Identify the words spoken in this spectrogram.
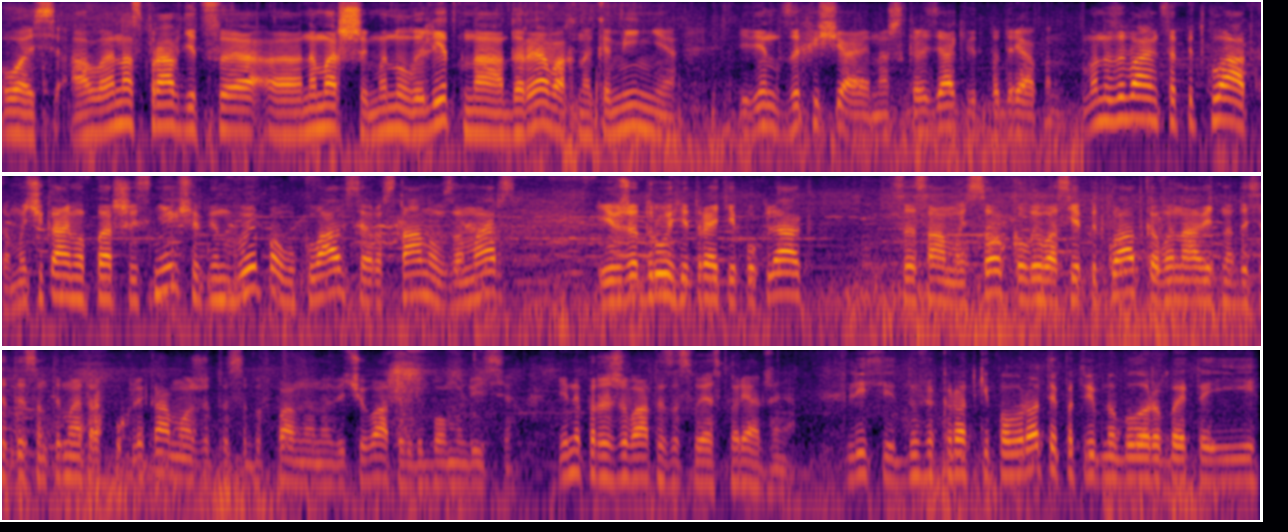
Ось, але насправді це е, намерший минулий лід на деревах, на камінні. І він захищає наш скользяк від подряпин. Ми називаємо це підкладка. Ми чекаємо перший сніг, щоб він випав, уклався, розтанув, замерз. І вже другий, третій пухляк це самий сок. Коли у вас є підкладка, ви навіть на 10 сантиметрах пухляка можете себе впевнено відчувати в будь-якому лісі і не переживати за своє спорядження. В лісі дуже короткі повороти потрібно було робити і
